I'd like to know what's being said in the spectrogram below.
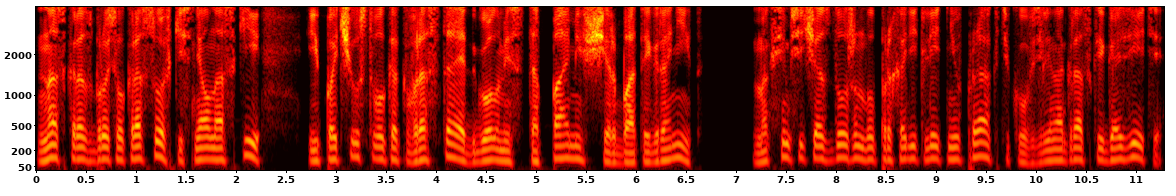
Наскоро сбросил кроссовки, снял носки и почувствовал, как врастает голыми стопами в щербатый гранит. Максим сейчас должен был проходить летнюю практику в Зеленоградской газете,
